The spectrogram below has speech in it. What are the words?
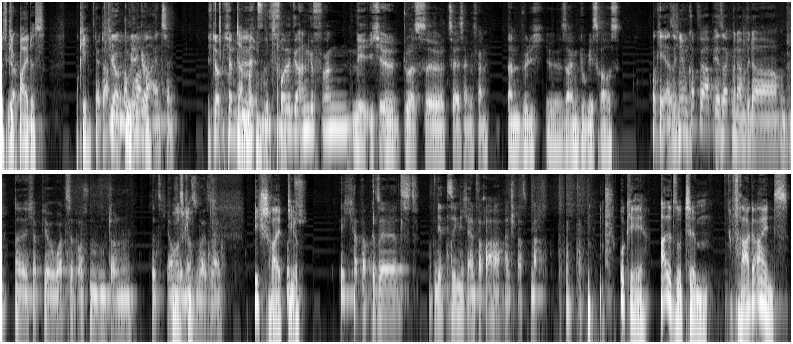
Es gibt ja. beides. Okay. Ja, dann ja, machen wir mal einzeln. Ich glaube, ich habe in der letzten Folge angefangen. Nee, ich, äh, du hast äh, zuerst angefangen. Dann würde ich äh, sagen, du gehst raus. Okay, also ich nehme den Kopfhörer ab, ihr sagt mir dann wieder, äh, ich habe hier WhatsApp offen und dann setze ich auf, Alles wenn ihr klar. soweit seid. Ich schreibe dir. Ich habe abgesetzt. Jetzt singe ich einfach. Aha, nein, Spaß. Macht. Okay, also Tim, Frage 1.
